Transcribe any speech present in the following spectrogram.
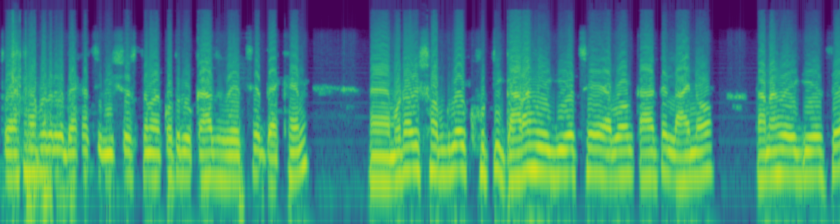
তো এখন আপনাদেরকে দেখাচ্ছি বিশ্বাস তোমার কতটুকু কাজ হয়েছে। দেখেন মোটামুটি সবগুলো খুঁটি গাড়া হয়ে গিয়েছে এবং কারেন্টের লাইনও টানা হয়ে গিয়েছে।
